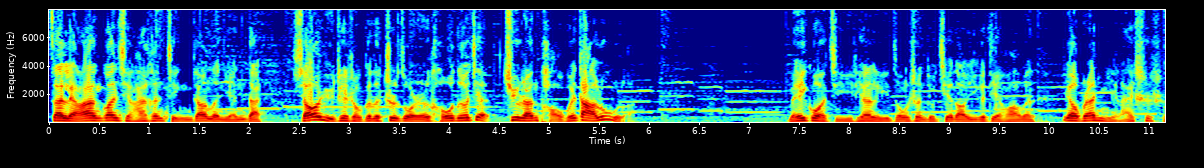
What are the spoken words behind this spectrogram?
在两岸关系还很紧张的年代。小雨这首歌的制作人侯德健居然跑回大陆了。没过几天，李宗盛就接到一个电话，问：“要不然你来试试？”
